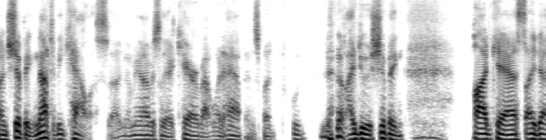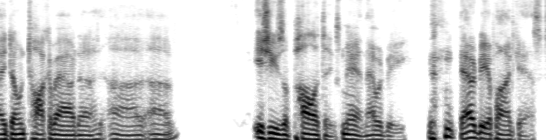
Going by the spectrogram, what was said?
on shipping. Not to be callous. I mean, obviously, I care about what happens, but I do a shipping podcast. I, I don't talk about uh, uh, uh, issues of politics. Man, that would be that would be a podcast.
